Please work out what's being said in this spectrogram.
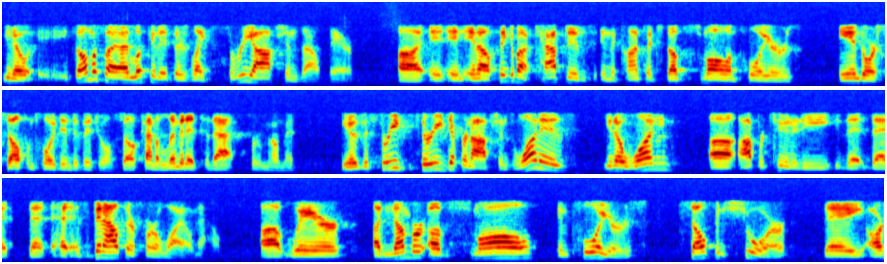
you know, it's almost like I look at it. There's like three options out there, uh, and, and I'll think about captives in the context of small employers and or self-employed individuals. So I'll kind of limit it to that for a moment. You know, the three three different options. One is, you know, one uh, opportunity that that that has been out there for a while now, uh, where a number of small employers self-insure. They are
